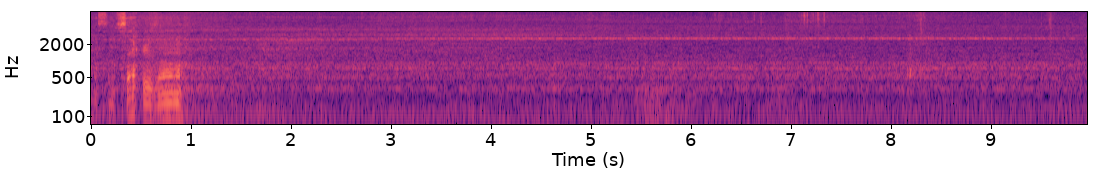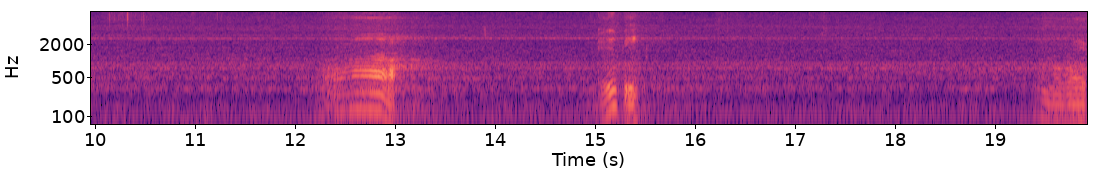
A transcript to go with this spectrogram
Got some suckers on them. Goopy. I'm away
